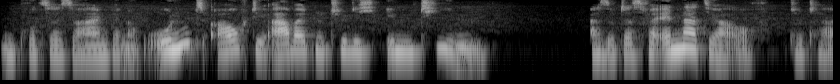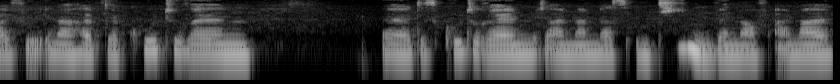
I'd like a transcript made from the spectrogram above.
und prozessualen Veränderungen und auch die Arbeit natürlich im Team. Also das verändert ja auch total viel innerhalb der kulturellen, äh, des kulturellen Miteinanders im Team, wenn auf einmal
